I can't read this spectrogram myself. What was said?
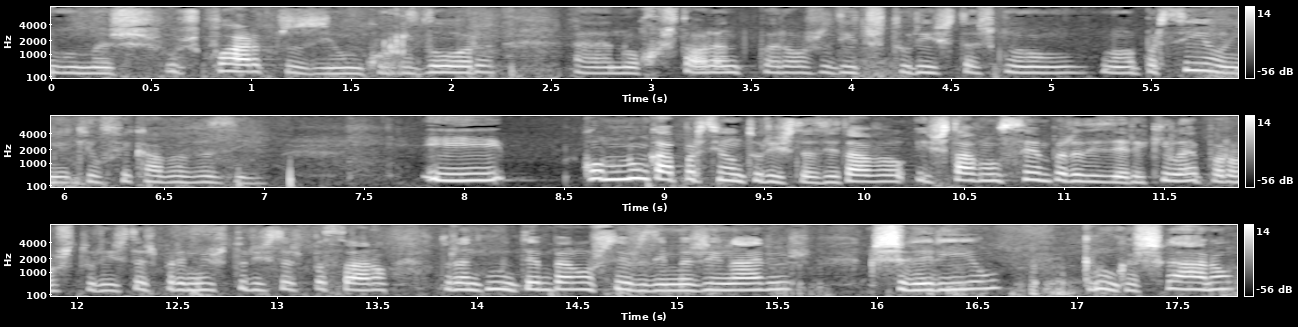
umas, uns quartos e um corredor uh, no restaurante para os ditos turistas que não, não apareciam e aquilo ficava vazio. E como nunca apareciam turistas e estavam, e estavam, sempre a dizer aquilo é para os turistas, para mim os turistas passaram durante muito tempo eram os seres imaginários que chegariam, que nunca chegaram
